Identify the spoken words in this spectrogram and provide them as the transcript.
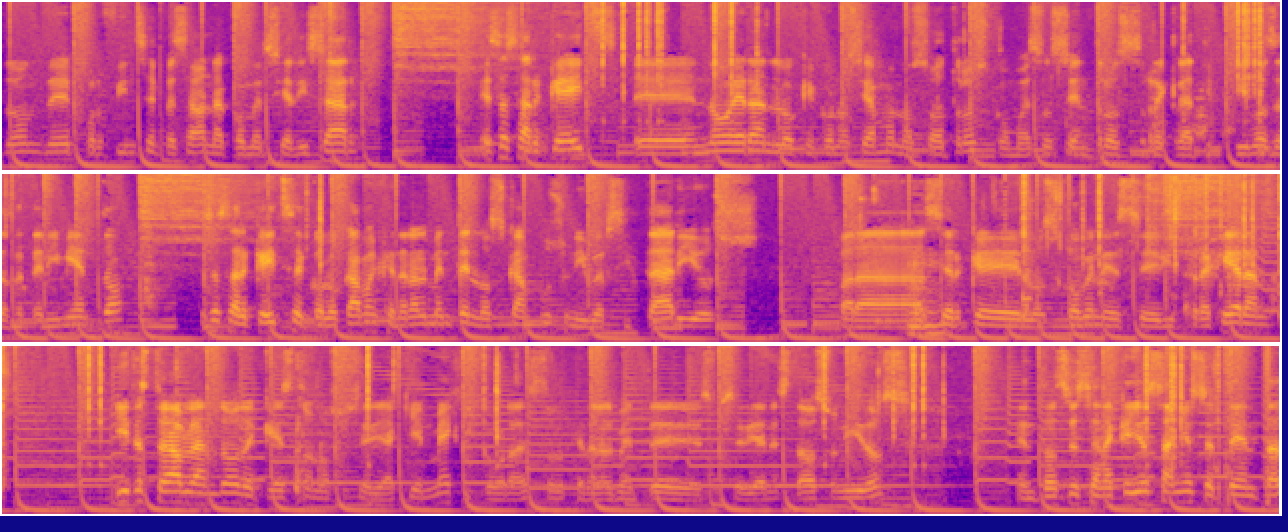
donde por fin se empezaron a comercializar. Esas arcades eh, no eran lo que conocíamos nosotros como esos centros recreativos de entretenimiento. Esas arcades se colocaban generalmente en los campus universitarios para hacer que los jóvenes se distrajeran. Y te estoy hablando de que esto no sucedía aquí en México, ¿verdad? Esto generalmente sucedía en Estados Unidos. Entonces, en aquellos años 70,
